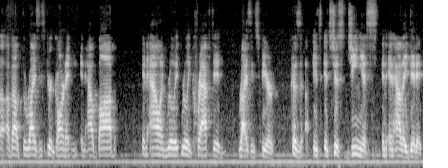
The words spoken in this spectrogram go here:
uh, about the Rising Spear Garnet and, and, how Bob and Alan really really crafted Rising Spear because it's it's just genius in, in how they did it.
